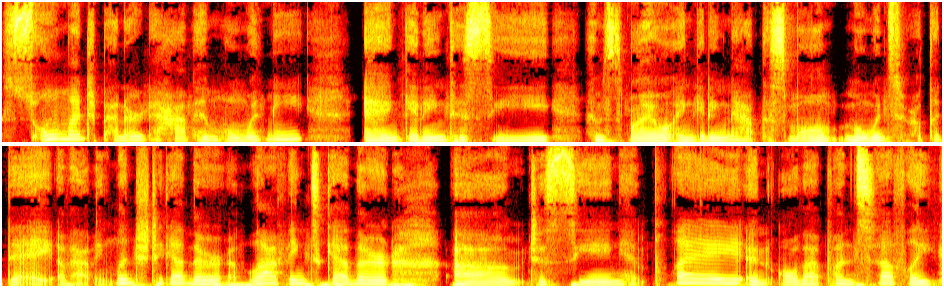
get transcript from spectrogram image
so much better to have him home with me and getting to see him smile and getting to have the small moments throughout the day of having lunch together, of laughing together, um, just seeing him play and all that fun stuff. Like,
